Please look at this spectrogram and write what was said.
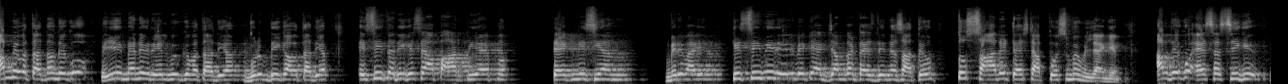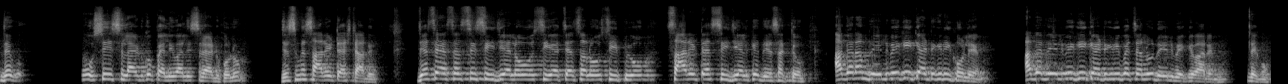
अब मैं बताता हूँ, देखो, ये मैंने रेलवे का बता दिया ग्रुप डी का बता दिया। इसी तरीके से आप आरपीएफ टेक्नीशियन मेरे भाई, किसी भी रेलवे के एग्ज़ाम का टेस्ट देना चाहते हो तो सारे टेस्ट आपको इसमें मिल जाएँगे। अब देखो एसएससी की, देखो उसी स्लाइड को, पहली वाली स्लाइड खोलो, जिसमें सारे टेस्ट आ रहे जैसे एसएससी सीजीएल हो सीएचएसएल हो सीपीओ सारे टेस्ट सीजीएल के दे सकते हो। अगर हम रेलवे की कैटेगरी खोले, अगर रेलवे की कैटेगरी पे चलो रेलवे के बारे में, देखो,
